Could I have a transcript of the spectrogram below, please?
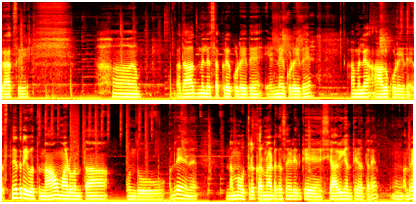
ದ್ರಾಕ್ಷಿ ಅದಾದಮೇಲೆ ಸಕ್ಕರೆ ಕೂಡ ಇದೆ, ಎಣ್ಣೆ ಕೂಡ ಇದೆ. ಆಮೇಲೆ ಹಾಲು ಕೂಡ ಇದೆ. ಸ್ನೇಹಿತರೆ, ಇವತ್ತು ನಾವು ಮಾಡುವಂಥ ಒಂದು, ಅಂದರೆ ನಮ್ಮ ಉತ್ತರ ಕರ್ನಾಟಕ ಸೈಡ್ ಇದಕ್ಕೆ ಶಾವಿಗೆ ಅಂತ ಹೇಳ್ತಾರೆ. ಅಂದರೆ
